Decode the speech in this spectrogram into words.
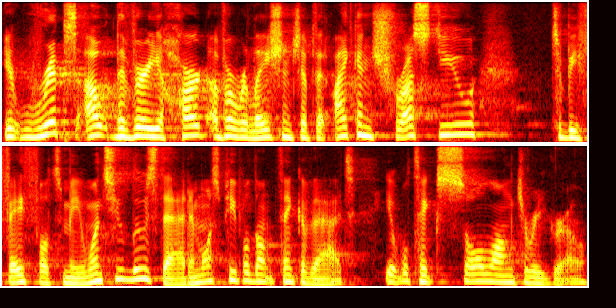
it rips out the very heart of a relationship that I can trust you to be faithful to me. Once you lose that, and most people don't think of that, it will take so long to regrow.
